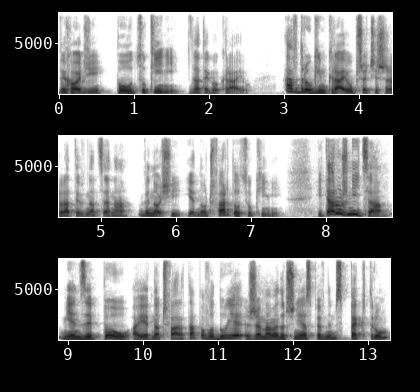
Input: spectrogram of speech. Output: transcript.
wychodzi pół cukinii dla tego kraju. a w drugim kraju przecież relatywna cena wynosi 1 czwartą cukinii. I ta różnica między pół a 1 czwarta powoduje, że mamy do czynienia z pewnym spektrum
